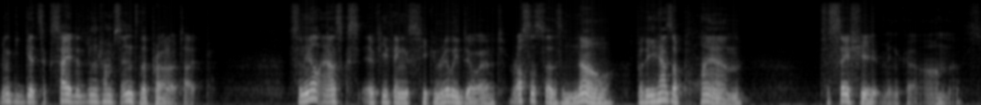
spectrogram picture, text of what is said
Minka gets excited and jumps into the prototype. Sunil asks if he thinks he can really do it. Russell says no, but he has a plan to satiate Minka on this.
